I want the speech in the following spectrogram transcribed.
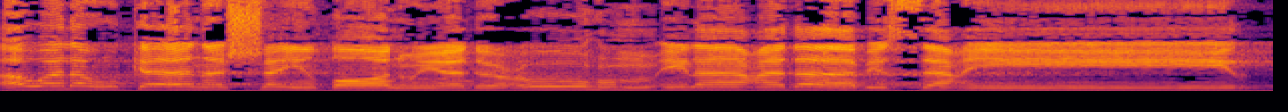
أولو كان الشيطان يدعوهم إلى عذاب السعير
